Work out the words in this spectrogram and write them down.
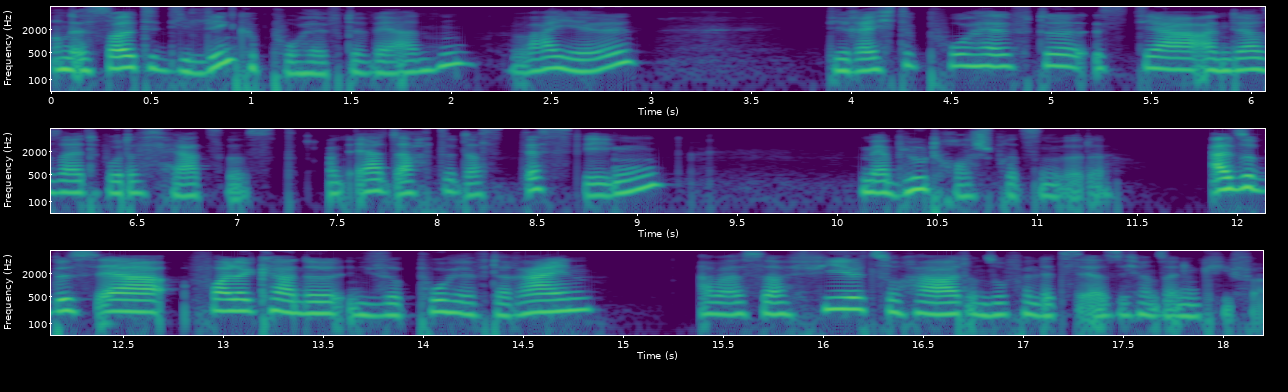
Und es sollte die linke Po-Hälfte werden, weil die rechte Po-Hälfte ist ja an der Seite, wo das Herz ist. Und er dachte, dass deswegen mehr Blut rausspritzen würde. Also biss er volle Kanne in diese Po-Hälfte rein, aber es war viel zu hart und so verletzte er sich an seinem Kiefer.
